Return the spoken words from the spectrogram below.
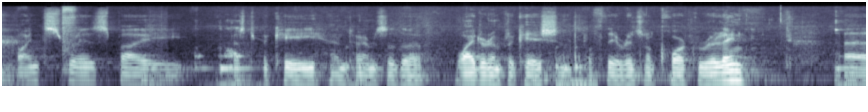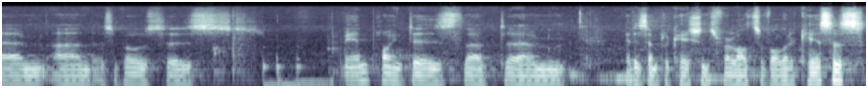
points raised by Mr McKee in terms of the wider implications of the original court ruling. Um, and I suppose his main point is that um, it has implications for lots of other cases.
